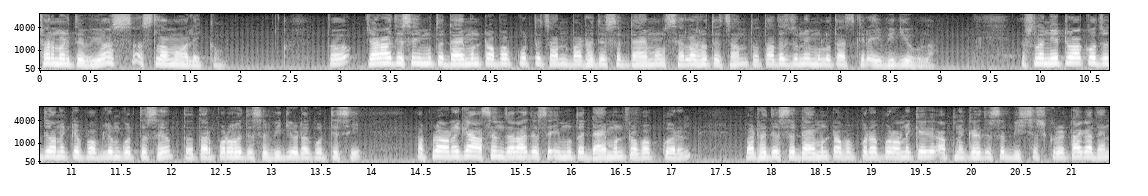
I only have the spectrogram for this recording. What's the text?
সম্মানিত ভিউয়ার্স আসসালামু আলাইকুম। তো যারা হয়তো সেই মতো ডায়মন্ড টপ আপ করতে চান বাট হয়তো ডায়মন্ড সেলার হতে চান, তো তাদের জন্যই মূলত আজকের এই ভিডিওগুলো আসলে নেটওয়ার্কও যদি অনেকটা প্রবলেম করতেছে, তো তারপরে হয়তো ভিডিওটা করতেছি। আপনারা অনেকে আছেন যারা হয়তো এই মুহূর্তে ডায়মন্ড টপ আপ করেন বাট হয়তো ডায়মন্ড টপ আপ করার পর অনেকে আপনাকে হয়তো বিশ্বাস করে টাকা দেন।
